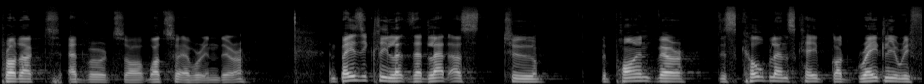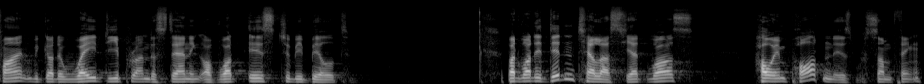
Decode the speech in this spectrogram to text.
product adverts or whatsoever in there? And basically, that led us to the point where the scope landscape got greatly refined. We got a way deeper understanding of what is to be built. But what it didn't tell us yet was how important is something,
